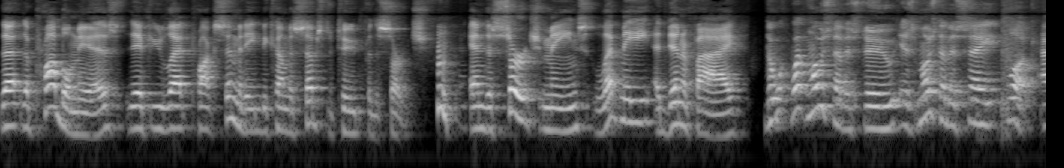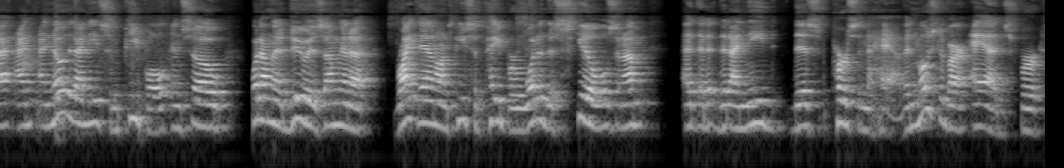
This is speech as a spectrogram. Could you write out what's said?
The, the problem is if you let proximity become a substitute for the search. Hmm. and the search means let me identify. The, what most of us do is most of us say, look, I, I, I know that I need some people, and so what I'm going to do is I'm going to write down on a piece of paper what are the skills and I'm uh, that, that I need this person to have. And most of our ads for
